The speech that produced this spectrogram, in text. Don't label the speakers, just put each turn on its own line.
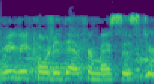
re-recorded that for my sister.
